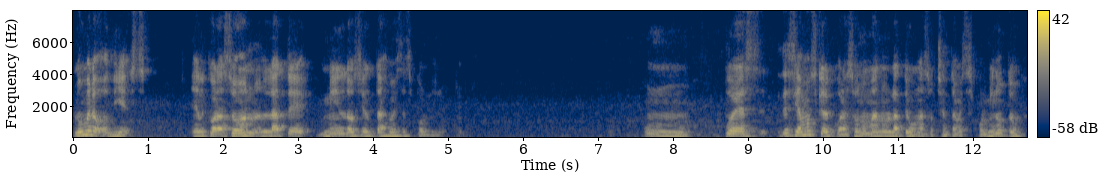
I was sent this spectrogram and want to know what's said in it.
Número 10. El corazón late 1200 veces por minuto. Mm, pues decíamos que el corazón humano late unas 80 veces por minuto,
